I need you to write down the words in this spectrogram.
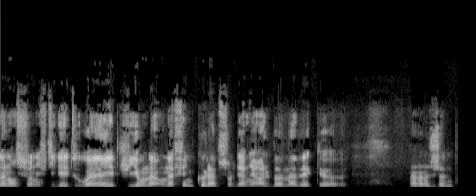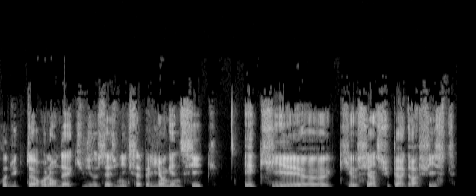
allant sur Nifty Gateway et puis on a on a fait une collab sur le dernier album avec un jeune producteur hollandais qui vit aux États-Unis qui s'appelle Young and Sick et qui est euh, qui est aussi un super graphiste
